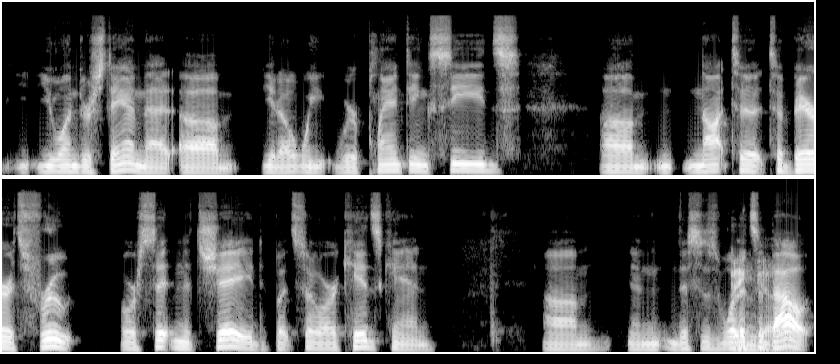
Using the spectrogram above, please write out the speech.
you understand that um you know we we're planting seeds um not to to bear its fruit or sit in its shade but so our kids can. Um and this is what it's about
